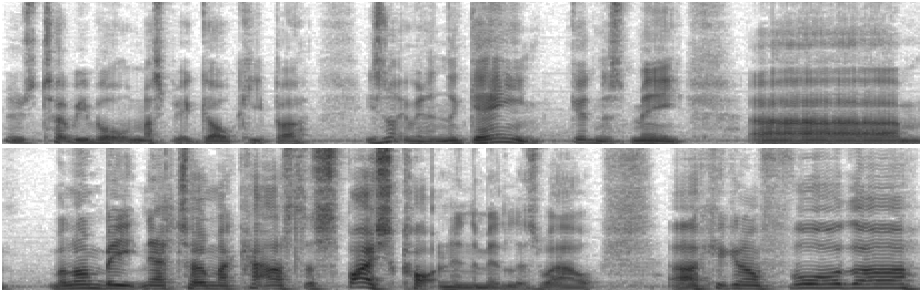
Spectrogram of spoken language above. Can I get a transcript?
Who's Toby Ball? Must be a goalkeeper. He's not even in the game. Goodness me. Um, Molumby, Neto, Mac Allister, Spice Cotton in the middle as well. Uh, kicking off for the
